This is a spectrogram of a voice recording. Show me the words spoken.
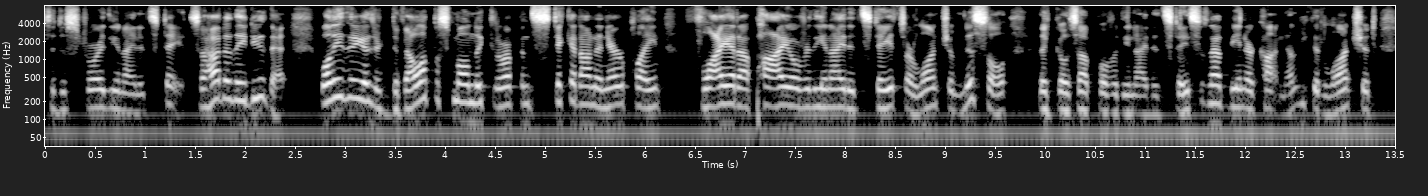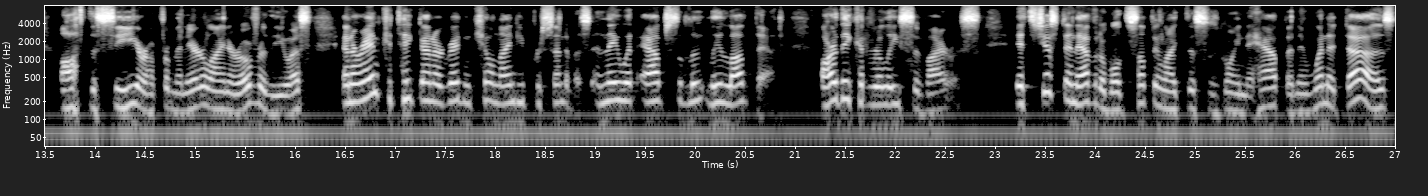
to destroy the United States. So how do they do that? Well, either either develop a small nuclear weapon, stick it on an airplane, fly it up high over the United States or launch a missile that goes up over the United States. It doesn't have to be intercontinental. You could launch it off the sea or from an airliner over the U.S. And Iran could take down our grid and kill 90% of us. And they would absolutely love that. Or they could release a virus. It's just inevitable that something like this is going to happen. And when it does,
